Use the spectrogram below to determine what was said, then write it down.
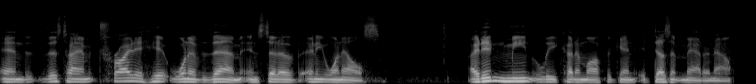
and this time try to hit one of them instead of anyone else. I didn't mean Lee cut him off again. It doesn't matter now.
